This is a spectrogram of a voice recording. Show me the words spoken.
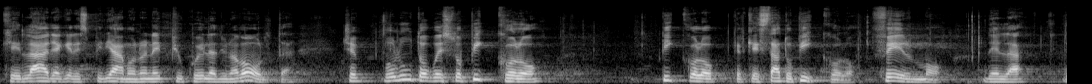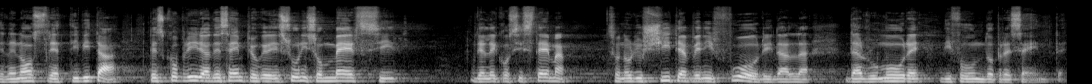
che l'aria che respiriamo non è più quella di una volta. C'è voluto questo piccolo, piccolo perché è stato piccolo, fermo della, delle nostre attività per scoprire ad esempio che i suoni sommersi dell'ecosistema sono riusciti a venire fuori dal, dal rumore di fondo presente.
